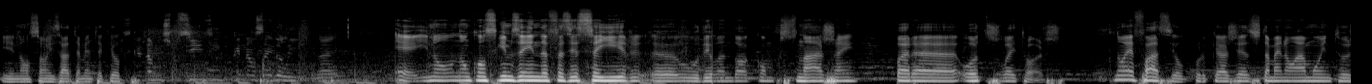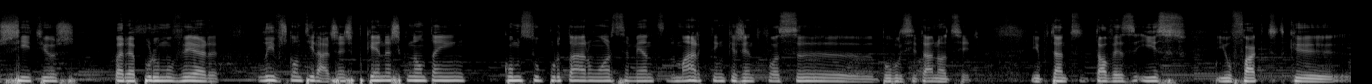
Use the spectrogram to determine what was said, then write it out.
e não são exatamente aquilo que calhar muito específico, que não sai dali, não é? É, e não, não conseguimos ainda fazer sair eh, o Dylan Dog como personagem para outros leitores. Que não é fácil, porque às vezes também não há muitos sítios para promover livros com tiragens pequenas que não têm como suportar um orçamento de marketing que a gente fosse publicitar noutro sítio. E portanto, talvez isso e o facto de que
